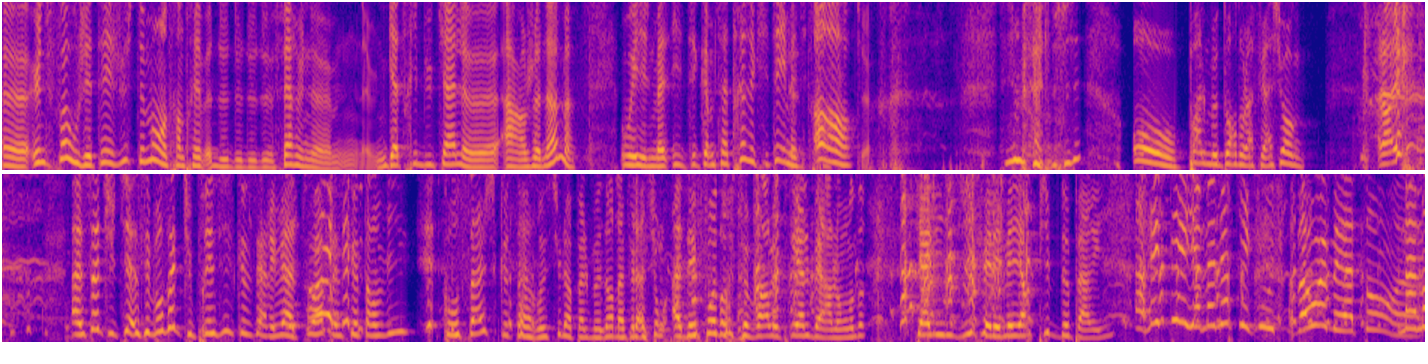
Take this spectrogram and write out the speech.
Euh, une fois où j'étais justement en train de, pré- de, de, de- de faire une, euh, une gâterie buccale euh, à un jeune homme. Oui, il, m'a, il était comme ça très excité. Il m'a dit Oh Il m'a dit Oh, palme d'or de la fellation. Alors, Ah ça, tu tiens. C'est pour ça que tu précises que c'est arrivé à toi parce que t'as envie qu'on sache que t'as reçu la Palme d'Or de l'appellation à défaut de recevoir le prix Albert Londres. Kalindi fait les meilleures pipes de Paris. arrêtez, il y a ma mère qui écoute. Ah bah ouais, mais attends. euh, Maman,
